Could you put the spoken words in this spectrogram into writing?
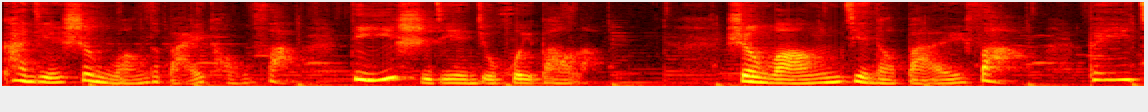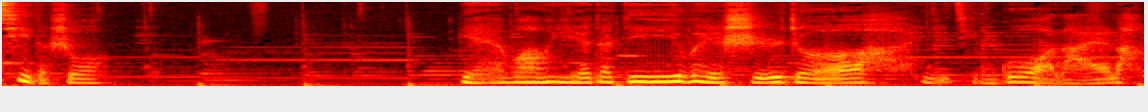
看见圣王的白头发，第一时间就汇报了。圣王见到白发，悲泣地说：“阎王爷的第一位使者已经过来了。”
